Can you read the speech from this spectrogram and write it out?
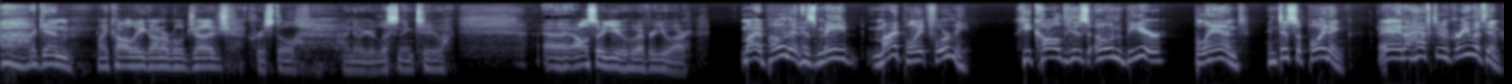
Again, my colleague, Honorable Judge Crystal, I know you're listening to. Uh, also, you, whoever you are. My opponent has made my point for me. He called his own beer bland and disappointing. And I have to agree with him.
